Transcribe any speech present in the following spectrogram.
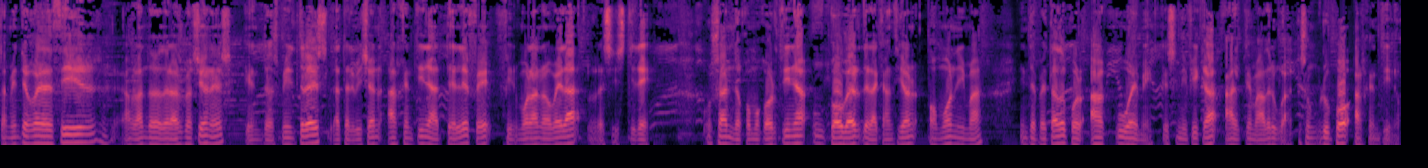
también tengo que decir, hablando de las versiones, que en 2003 la televisión argentina Telefe firmó la novela Resistiré, usando como cortina un cover de la canción homónima interpretado por AQM, que significa Al que madruga, que es un grupo argentino.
